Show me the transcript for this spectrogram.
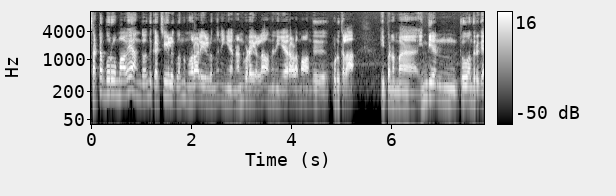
சட்டப்பூர்வமாகவே அங்கே வந்து கட்சிகளுக்கு வந்து முதலாளிகள் வந்து நீங்கள் நன்கொடைகள்லாம் வந்து நீங்கள் ஏராளமாக வந்து கொடுக்கலாம். இப்போ நம்ம இந்தியன் டூ வந்திருக்க.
